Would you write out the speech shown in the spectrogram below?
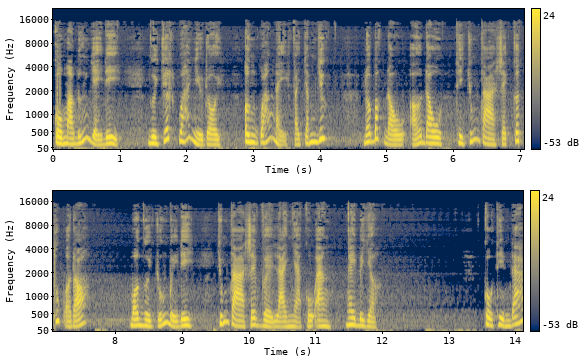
Cô mau đứng dậy đi, người chết quá nhiều rồi, ân quán này phải chấm dứt. Nó bắt đầu ở đâu thì chúng ta sẽ kết thúc ở đó mọi người chuẩn bị đi, chúng ta sẽ về lại nhà cô An ngay bây giờ. Cô Thiêm đáp,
